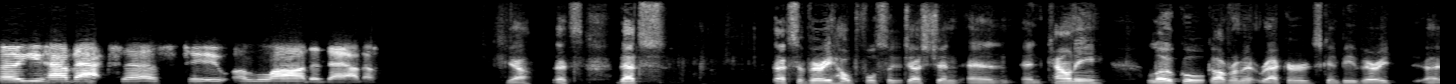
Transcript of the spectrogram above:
So you have access to a lot of data. Yeah. That's that's that's a very helpful suggestion and and county local government records can be very uh,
